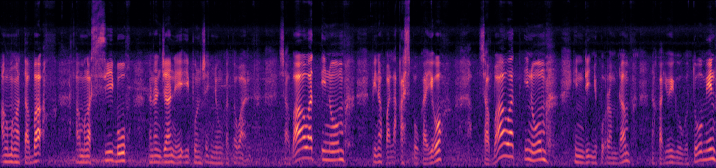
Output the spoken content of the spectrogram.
ang mga taba, ang mga sibo na nandyan iipon sa inyong katawan. Sa bawat inom, pinapalakas po kayo sa bawat inom, hindi nyo po ramdam na kayo'y gugutumin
